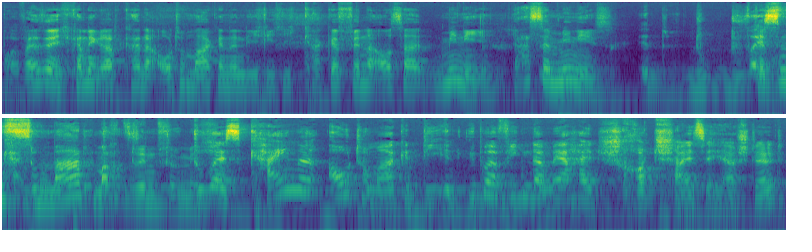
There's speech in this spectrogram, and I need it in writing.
boah, weiß nicht, ich kann dir gerade keine Automarke nennen, die ich richtig kacke finde, außer Mini. Ich hasse Minis. Du, du weißt, Dessen ke- Smart du, macht Sinn für mich. Du weißt keine Automarke, die in überwiegender Mehrheit Schrottscheiße herstellt.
